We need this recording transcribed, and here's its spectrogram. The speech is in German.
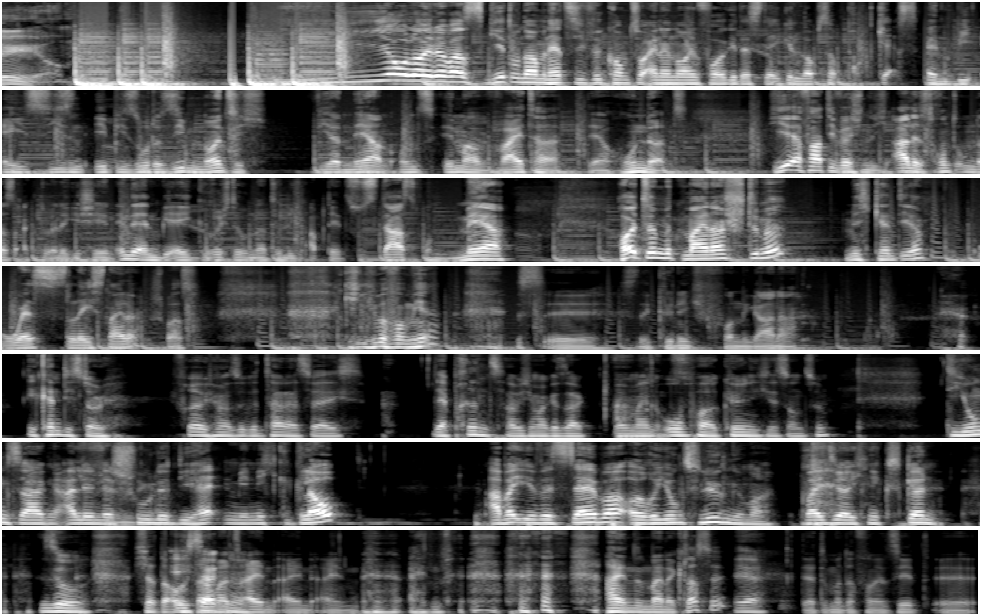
Damn. Yo Leute, was geht und damit herzlich willkommen zu einer neuen Folge des Steak Lobster Podcast NBA Season Episode 97. Wir nähern uns immer weiter der 100. Hier erfahrt ihr wöchentlich alles rund um das aktuelle Geschehen in der NBA, Gerüchte und natürlich Updates zu Stars und mehr. Heute mit meiner Stimme, mich kennt ihr, Wesley Snyder, Spaß. Gegenüber von mir ist, äh, ist der König von Ghana. Ihr kennt die Story. Früher habe ich mal so getan, als wäre ich der Prinz, habe ich mal gesagt, weil Ah, mein Prinz. Opa König ist und so. Die Jungs sagen alle in der Schön, Schule, die hätten mir nicht geglaubt. Aber ihr wisst selber, eure Jungs lügen immer, weil sie euch nichts gönnen. So, Ich hatte auch Ich damals einen, einen, einen, einen, einen in meiner Klasse, ja. der hat immer davon erzählt, äh,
